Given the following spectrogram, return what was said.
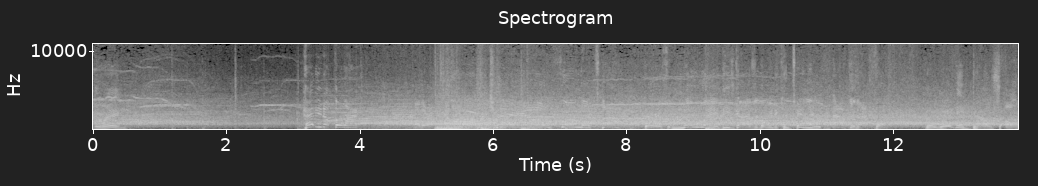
The ring. Heading up the ladder. Oh, Other KO from the top. There is no way these guys are going to continue after that fall. The way they bounce off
